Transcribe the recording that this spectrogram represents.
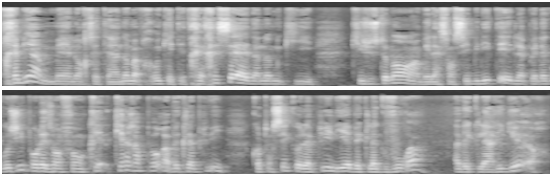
Très bien, mais alors c'était un homme après qui était très récède, un homme qui, qui justement avait la sensibilité de la pédagogie pour les enfants. Quel, rapport avec la pluie? Quand on sait que la pluie est liée avec la gvoura, avec la rigueur.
